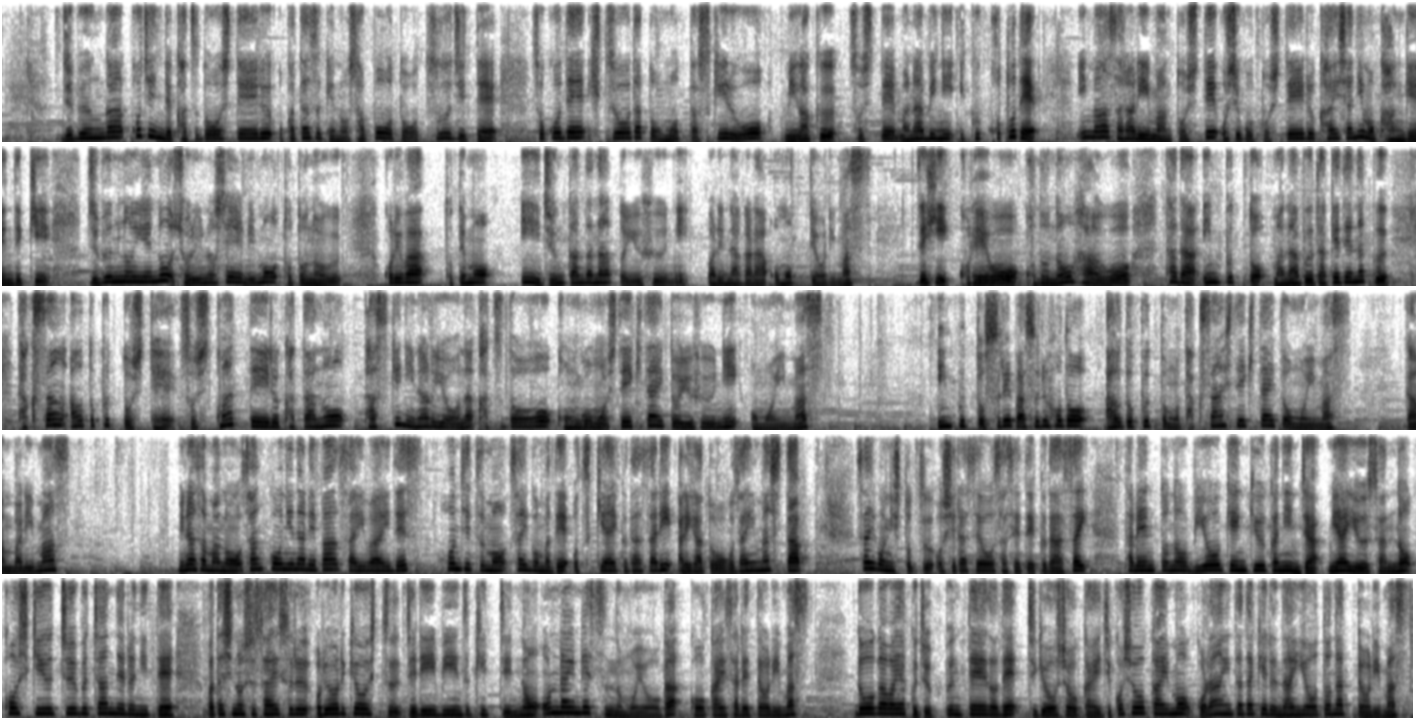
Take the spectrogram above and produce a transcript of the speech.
自分が個人で活動しているお片付けのサポートを通じてそこで必要だと思ったスキルを磨くそして学びに行くことで今サラリーマンとしてお仕事している会社にも還元でき自分の家の書類の整理も整うこれはとてもいい循環だなというふうに我ながら思っております。ぜひこれをこのノウハウをただインプット学ぶだけでなくたくさんアウトプットしてそして待っている方の助けになるような活動を今後もしていきたいというふうに思います。インプットすればするほどアウトプットもたくさんしていきたいと思います。頑張ります。皆様の参考になれば幸いです。本日も最後までお付き合いくださりありがとうございました。最後に一つお知らせをさせてください。タレントの美容研究家忍者みやゆうさんの公式 YouTube チャンネルにて私の主催するお料理教室ジェリービーンズキッチンのオンラインレッスンの模様が公開されております。動画は約10分程度で事業紹介自己紹介もご覧いただける内容となっております。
